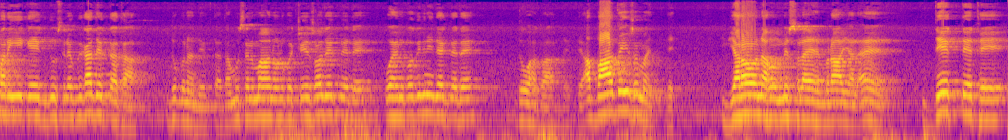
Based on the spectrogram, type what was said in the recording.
فریق ایک دوسرے کو کیا دیکھتا تھا؟ دگنا دیکھتا تھا۔ مسلمان ان کو چھ سو دیکھتے تھے، وہ ان کو کتنی دیکھتے تھے؟ دو ہزار دیکھتے۔ اب بات ہی سمجھتے۔ یرو نہ مسلح دیکھتے تھے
